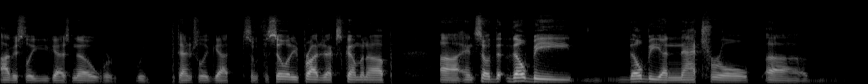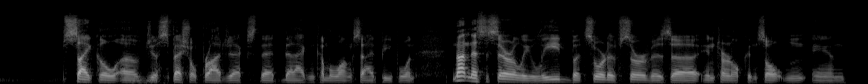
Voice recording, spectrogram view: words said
obviously, you guys know we're, we've potentially got some facility projects coming up, uh, and so th- there'll be there'll be a natural. Uh, cycle of just special projects that, that I can come alongside people and not necessarily lead, but sort of serve as a internal consultant and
